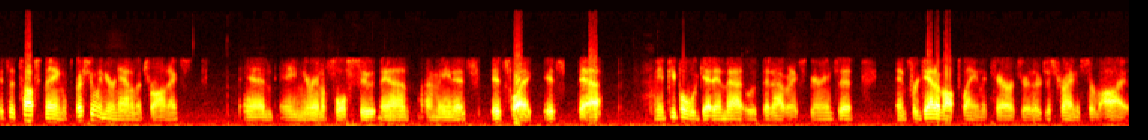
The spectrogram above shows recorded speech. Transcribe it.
it's a tough thing, especially when you're in animatronics and and you're in a full suit, man. I mean, it's it's like it's death. I mean, people would get in that that haven't experienced it and forget about playing the character. They're just trying to survive.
